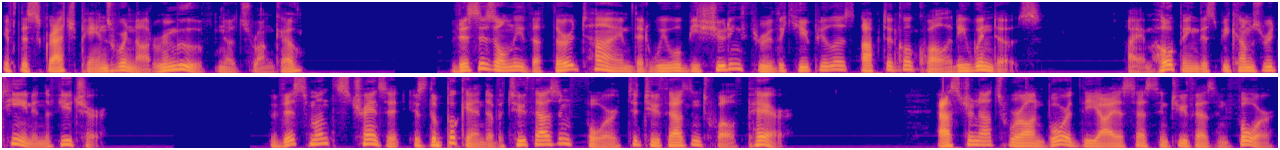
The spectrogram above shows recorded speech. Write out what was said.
if the scratch panes were not removed, notes Runco. This is only the third time that we will be shooting through the cupola's optical quality windows. I am hoping this becomes routine in the future. This month's transit is the bookend of a 2004 to 2012 pair. Astronauts were on board the ISS in 2004,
